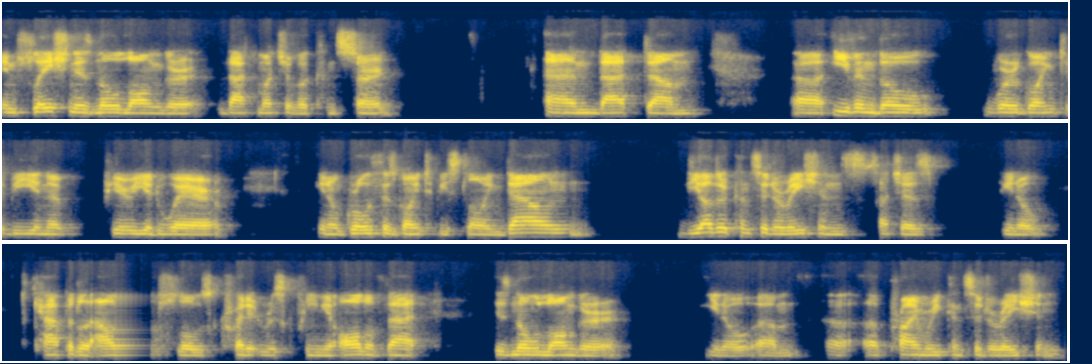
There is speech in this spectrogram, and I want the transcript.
Inflation is no longer that much of a concern and that um, uh, even though we're going to be in a period where you know growth is going to be slowing down, the other considerations such as you know capital outflows, credit risk premium, all of that is no longer you know um, a, a, primary consideration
